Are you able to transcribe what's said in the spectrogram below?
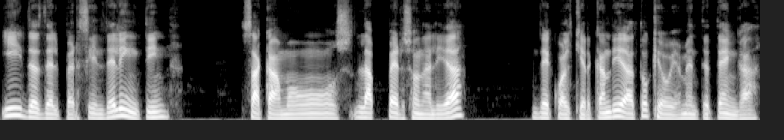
y desde el perfil de LinkedIn sacamos la personalidad de cualquier candidato que obviamente tenga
